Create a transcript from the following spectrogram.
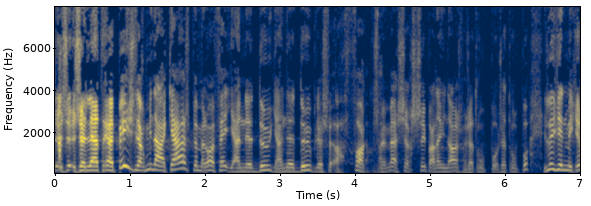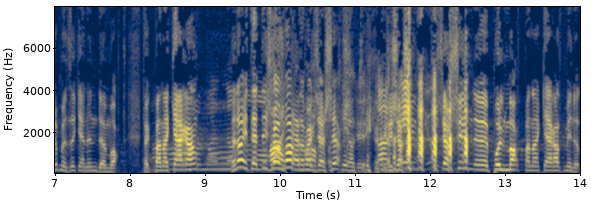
je, je- je l'ai attrapée, je l'ai remis dans la cage. Puis ma a fait, il y en a deux, il y en a deux. Puis là, je fais, ah, fuck. Je me mets à chercher pendant une heure. Je fais, je la trouve pas, je la trouve pas. Et là, il vient de m'écrire pour me dire qu'il y en a une de morte. Fait que pendant 40. non. Non, non, elle était déjà Ah, morte avant que je la cherche. Ah, J'ai cherché, j'ai cherché une euh, poule morte pendant 40 minutes.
